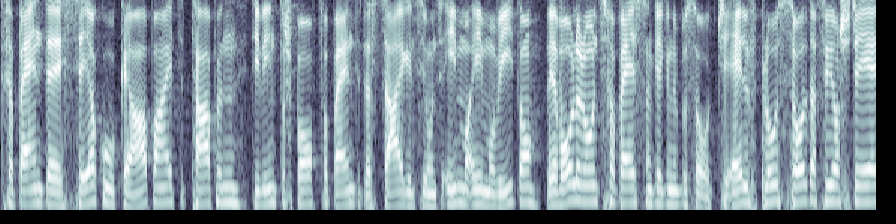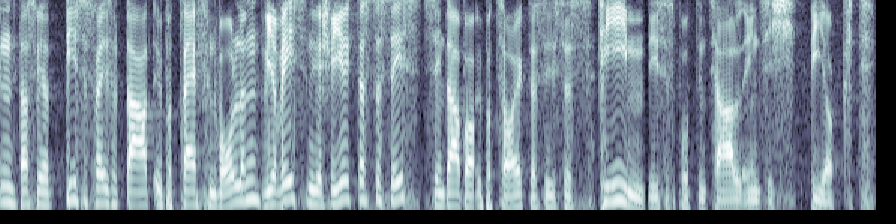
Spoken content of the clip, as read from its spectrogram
Verbände sehr gut gearbeitet haben, die Wintersportverbände. Das zeigen sie uns immer, immer wieder. Wir wollen uns verbessern gegenüber Sochi. 11 Plus soll dafür stehen, dass wir dieses Resultat übertreffen wollen. Wir wissen, wie schwierig das, das ist, sind aber überzeugt, dass dieses Team dieses Potenzial in sich birgt.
